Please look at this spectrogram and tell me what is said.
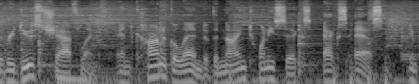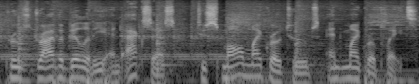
The reduced shaft length and conical end of the 926 XS improves drivability and access to small microtubes and microplates.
